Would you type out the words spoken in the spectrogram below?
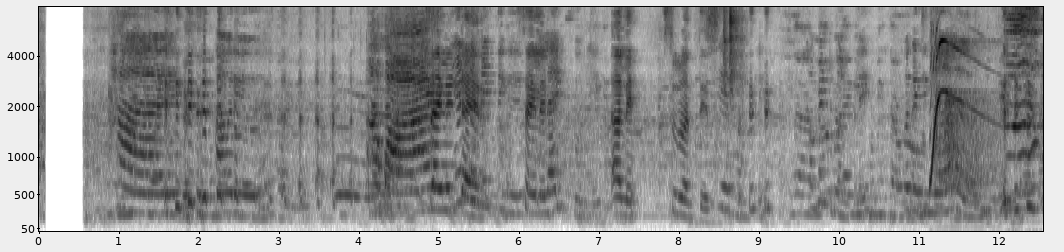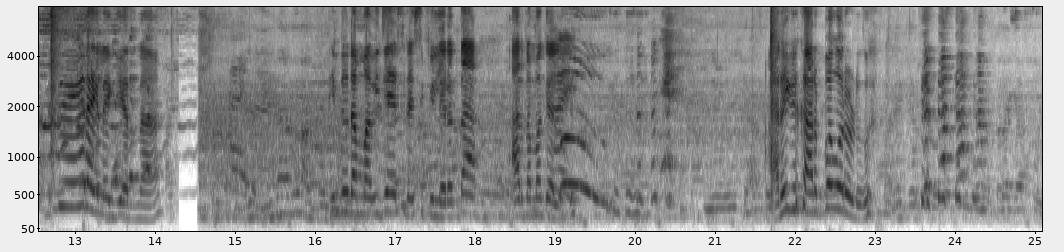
ಹಾಯ್ ಸೈಲೆಂಟ್ ಆಯ್ತು ಅಲೆ ಶುರು ಅಂತೀರಿ ಶೇರ್ ಮಾಡ್ಲಿ ಕಮೆಂಟ್ ಮಾಡ್ಲಿ ಒಂದು ಜಿಂಗಾಲ ಡೈಲಾಗಿಯರ್ನ ಇಂದು ನಮ್ಮ ವಿಜಯಸ್ ರೆಸಿಪಿ ಇಲ್ಲಿರತ್ತ ಆರ್ ಮಗಲ್ ಅರೆಗ ಕರ್ಬ ಹೊರಡು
